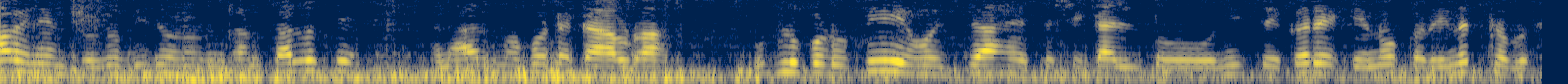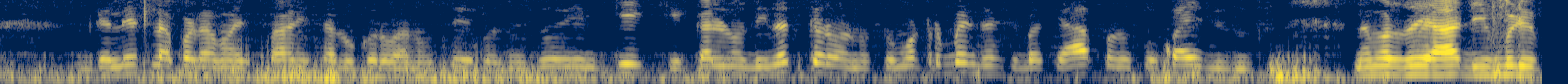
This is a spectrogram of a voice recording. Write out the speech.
આવે ને એમ તો જો બીજવાણીનું કામ ચાલુ છે. અને હાલમાં ટકા આવડા ઉપલું પડું પીએ, હોય જાહે. પછી કાલ તો નીચે કરે કે ન કરે, નથી ખબર. કે લેટલા પડામાં જ પાણી ચાલુ કરવાનું છે પણ જો એમ કે કે કાલનો દી નથી કરવાનો, તો મોટર બંધ રહેશે. બાકી આ પડું તો પાઈ દીધું છે. ને અમારે તો એ આડી મળી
